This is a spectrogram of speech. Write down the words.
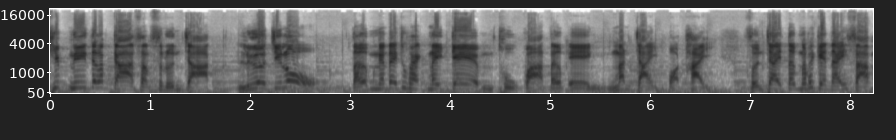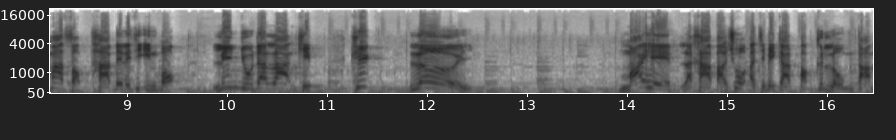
คลิปนี้ได้รับการสนับสนุนจากเรือจิโร่เติมเงินได้ทุกแพ็คในเกม ถูกกว่าเติมเอง มั่นใจปลอดภัย สนใจเติมเงินแพ็กเกจไหนสามารถสอบถามได้เลยที่อินบ็อกซ์ลิงก์อยู่ด้านล่างคลิป คลิกเลยหมายเหตุราคาบางช่วงอาจจะมีการปรับขึ้นลงตาม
